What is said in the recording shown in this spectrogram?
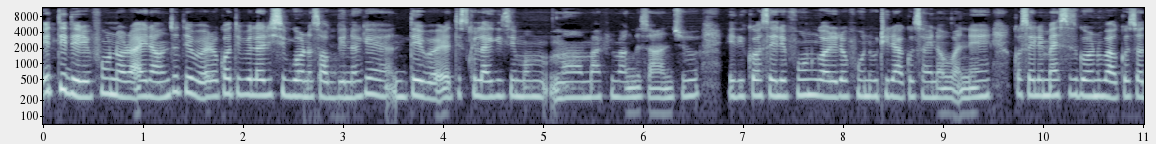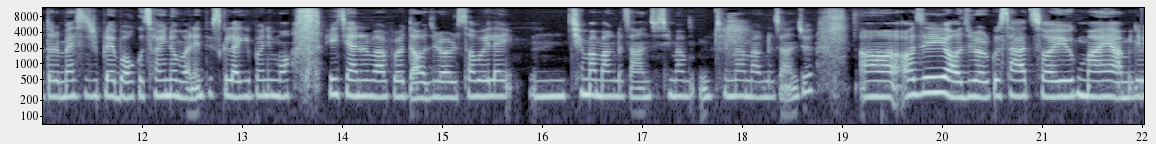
यति धेरै फोनहरू आइरहेको हुन्छ त्यही भएर कति बेला रिसिभ गर्न सक्दिनँ क्या त्यही भएर त्यसको लागि चाहिँ म माफी माग्न चाहन्छु। यदि कसैले फोन गरेर फोन उठिरहेको छैन भने कसैले म्यासेज गर्नुभएको छ तर म्यासेज रिप्लाई भएको छैन भने त्यसको लागि पनि म यही च्यानल मार्फत हजुरहरू सबैलाई क्षमा माग्न चाहन्छु क्षमा क्षमा माग्न चाहन्छु। अझै हजुरहरूको साथ सहयोग माया हामीले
